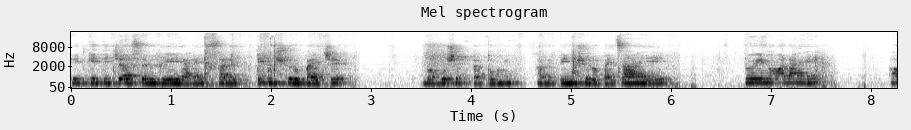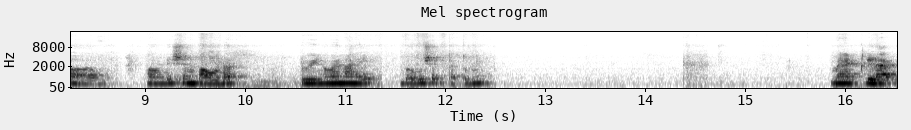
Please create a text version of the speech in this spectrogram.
हे कितीचे असेल? हे आहे साडेतीनशे रुपयाचे. बघू शकता तुम्ही. साडेतीनशे रुपयाचा आहे. टू इन वन आहे. फा foundation powder two in one आहे. बघू शकता तुम्ही. मॅट लॅब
